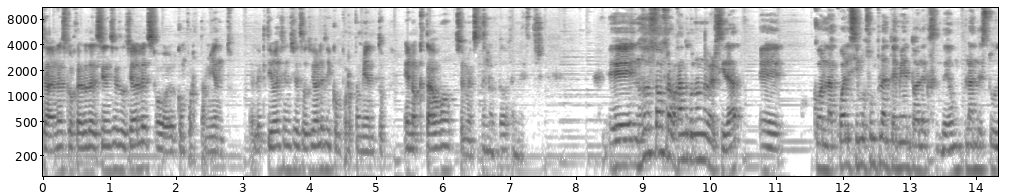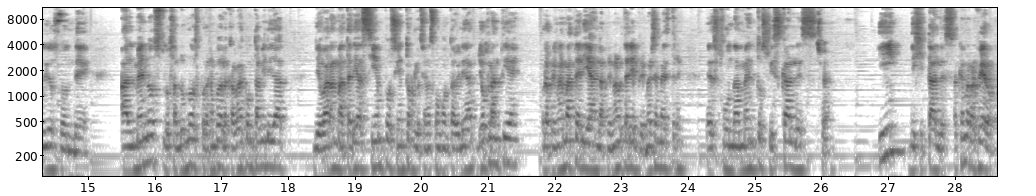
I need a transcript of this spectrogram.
te van a escoger de ciencias sociales o el comportamiento. Electiva de ciencias sociales y comportamiento en octavo semestre. en octavo semestre. Eh, nosotros estamos trabajando con una universidad eh, con la cual hicimos un planteamiento, Alex, de un plan de estudios donde al menos los alumnos, por ejemplo, de la carrera de contabilidad, llevaran materias 100% relacionadas con contabilidad. Yo planteé, la primera materia, la primera materia del primer semestre, es fundamentos fiscales Sí, y digitales. ¿A qué me refiero?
